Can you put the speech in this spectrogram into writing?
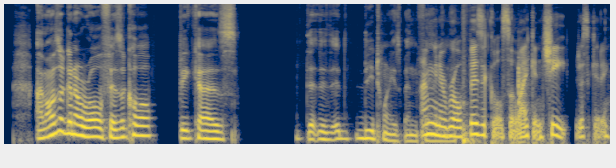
I'm also gonna roll physical because the, the, D20 has been. i'm gonna me. roll physical so i can cheat just kidding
